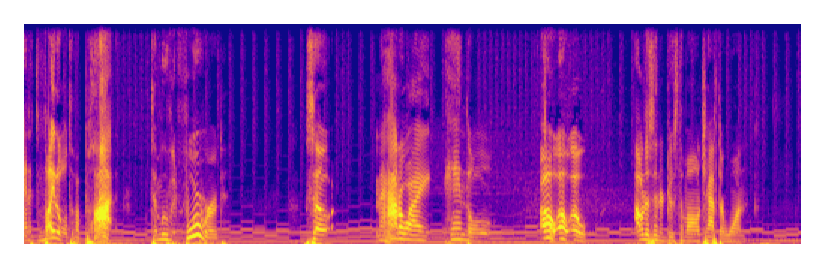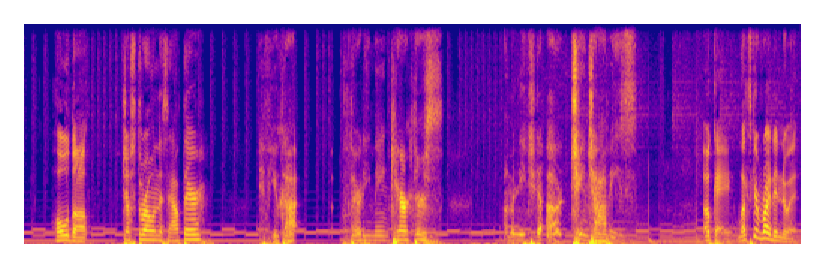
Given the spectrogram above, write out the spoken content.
and it's vital to the plot to move it forward. So, now how do I handle. Oh, oh, oh! I'll just introduce them all in chapter one. Hold up, just throwing this out there. If you got 30 main characters, I'm gonna need you to uh, change hobbies. Okay, let's get right into it.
